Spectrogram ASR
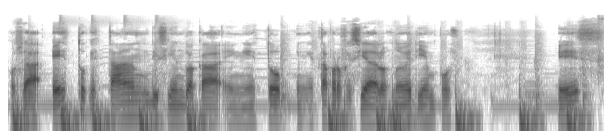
O sea, esto que están diciendo acá en, esto, en esta profecía de los nueve tiempos es,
